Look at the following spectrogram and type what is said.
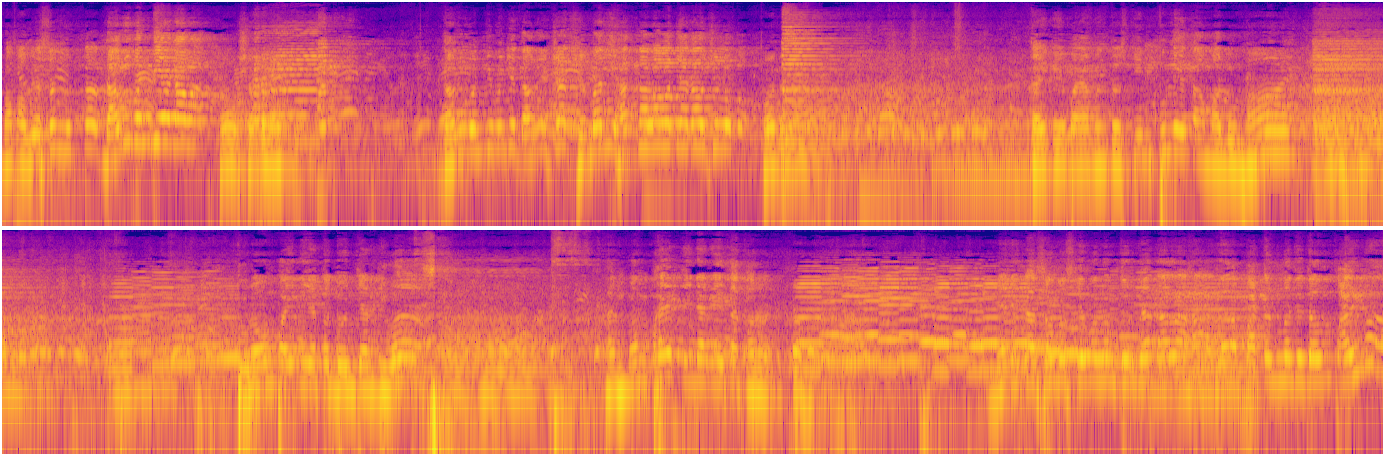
बाबा व्यसनमुक्त दारूबंदी आहे गावात. हो शंभर दारूबंदी म्हणजे दारूच्या थेंबाली हात ना लावत या गावचे लोक. हो ना. काही काही बाया म्हणत असतील तुले का मालूम हाय? तू राहून पाहिजे येतो दोन चार दिवस. आणि मग पाय पिणार यायचा करत गेले का समजते म्हणून दुर्घात आला हा जरा पाटणमध्ये जाऊन पाहिलं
